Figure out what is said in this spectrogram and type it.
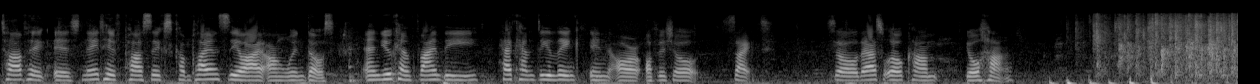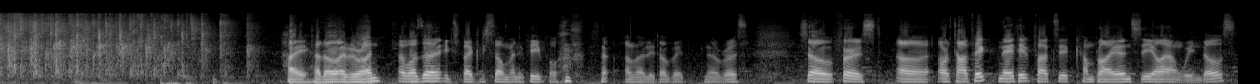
topic is native POSIX compliance CLI on Windows, and you can find the HackMD link in our official site. So let's welcome Johan. Hi, hello everyone. I wasn't expecting so many people. I'm a little bit nervous. So first, uh, our topic, native POSIX compliance CLI on Windows.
